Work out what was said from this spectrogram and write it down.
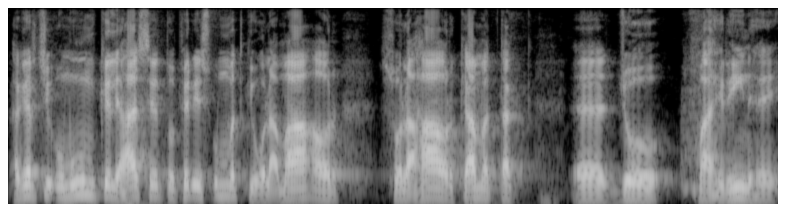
اگرچہ عموم کے لحاظ سے تو پھر اس امت کی علماء اور صلحاء اور قیامت تک جو ماہرین ہیں،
